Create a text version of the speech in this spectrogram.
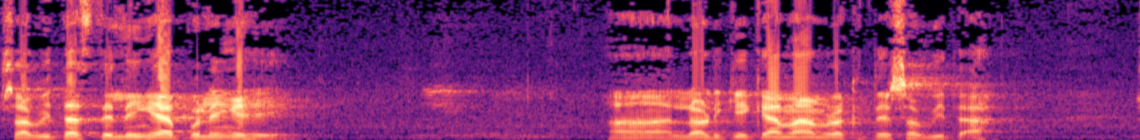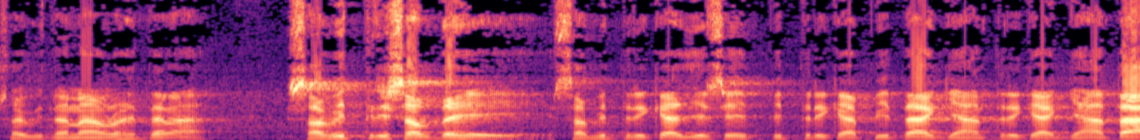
सविता स्त्रीलिंग है पुल्लिंग है? हाँ लड़की का नाम रखते सविता। सविता नाम रखते ना? सवित्री शब्द है। सवित्री का जैसे पितृ का पिता, ज्ञात्री का ज्ञाता,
